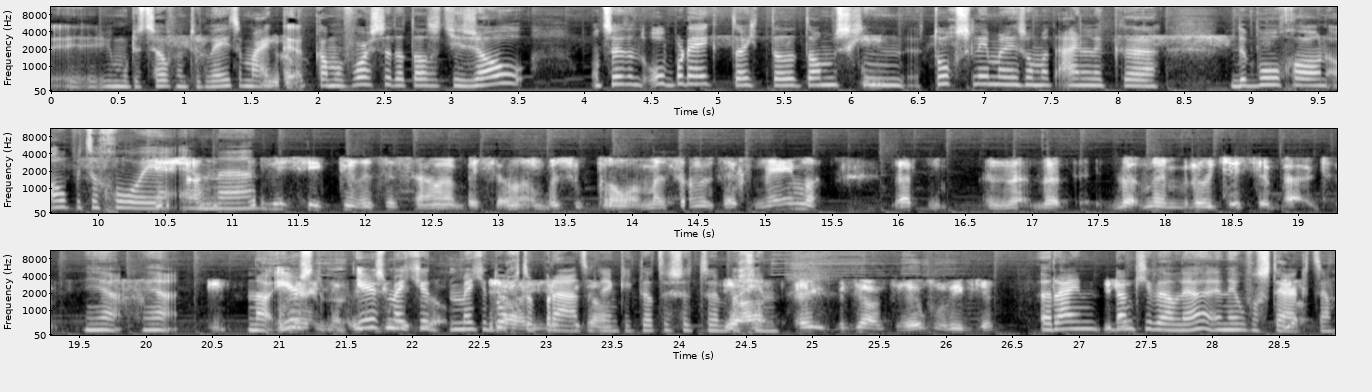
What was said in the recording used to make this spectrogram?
Uh, je moet het zelf natuurlijk weten. Maar ik kan me voorstellen dat als het je zo ontzettend opbreekt... dat, dat het dan misschien toch slimmer is om uiteindelijk de boel gewoon open te gooien. Ja, en, misschien kunnen ze samen bij Sanne op bezoek komen. Maar Sanne zegt, nee, maar dat, dat, dat, mijn broertje is er buiten. Ja, ja. Nou, eerst, nee, nou, eerst met, je, met je dochter ja, praten, denk ik. Dat is het uh, begin. Ja, hey, bedankt. Heel veel liefde. Rijn, ja. dankjewel hè, en heel veel sterkte. Ja.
